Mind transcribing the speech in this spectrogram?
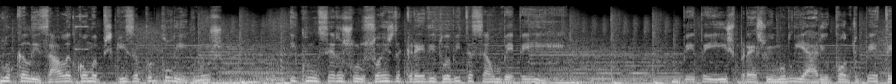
localizá-la com uma pesquisa por polígonos e conhecer as soluções de crédito habitação BPI. BPI Expresso Imobiliário.pt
